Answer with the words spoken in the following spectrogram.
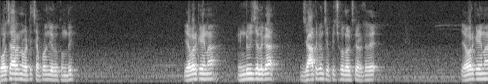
గోచారాన్ని బట్టి చెప్పడం జరుగుతుంది. ఎవరికైనా ఇండివిజువల్గా జాతకం చెప్పించుకోదలుచుకున్నట్లయితే ఎవరికైనా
